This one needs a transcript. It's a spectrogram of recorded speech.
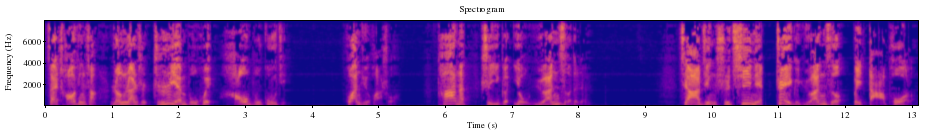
在朝廷上仍然是直言不讳，毫不顾忌。换句话说，他呢是一个有原则的人。嘉靖十七年，这个原则被打破了。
